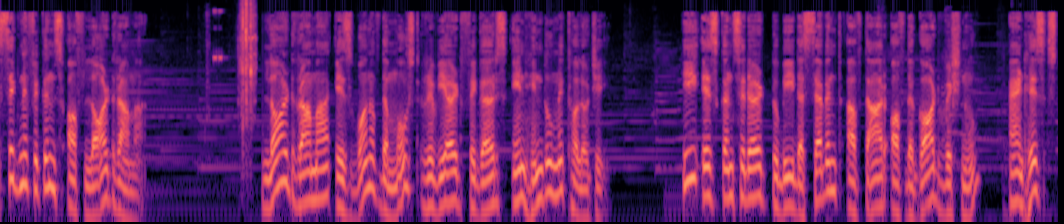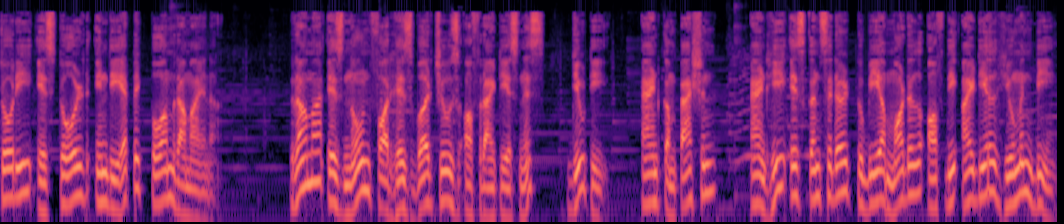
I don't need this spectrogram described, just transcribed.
significance of Lord Rama. Lord Rama is one of the most revered figures in Hindu mythology. He is considered to be the seventh avatar of the god Vishnu, and his story is told in the epic poem Ramayana. Rama is known for his virtues of righteousness, duty, and compassion, and he is considered to be a model of the ideal human being.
